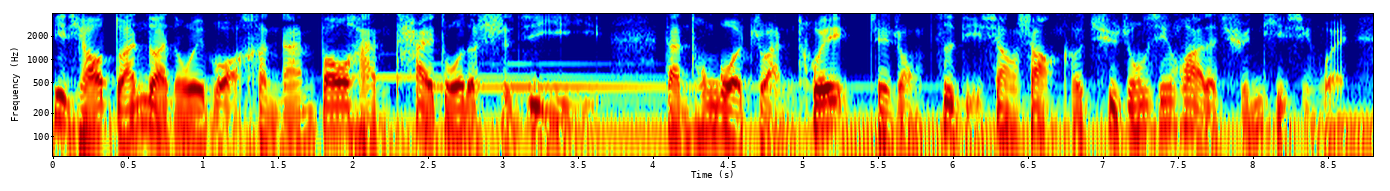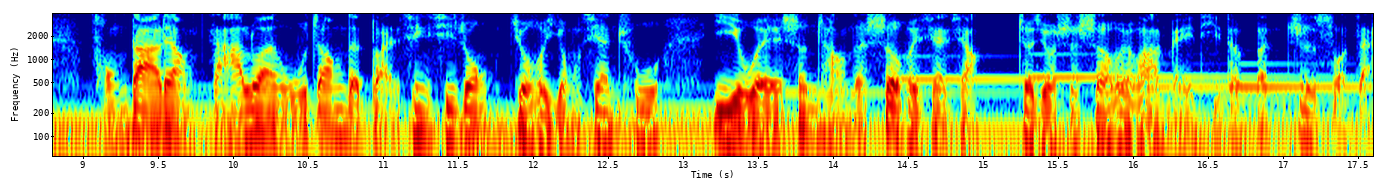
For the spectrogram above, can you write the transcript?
一条短短的微博很难包含太多的实际意义。但通过转推这种自底向上和去中心化的群体行为，从大量杂乱无章的短信息中，就会涌现出意味深长的社会现象。这就是社会化媒体的本质所在。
